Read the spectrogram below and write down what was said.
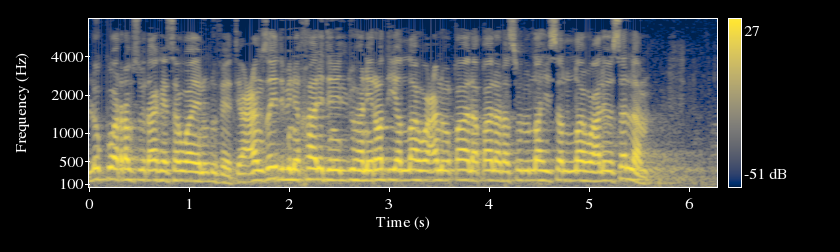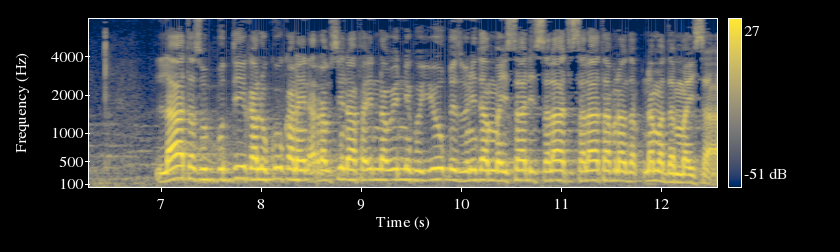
لكو الرب سوراك سواين ودفت عن زيد بن خالد الجهني رضي الله عنه قال قال رسول الله صلى الله عليه وسلم لا تسب الديك لكو كان الرب سنا فإنه إنك يوقظ ندم ميسا للصلاة صلاة نما دم ميسا.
